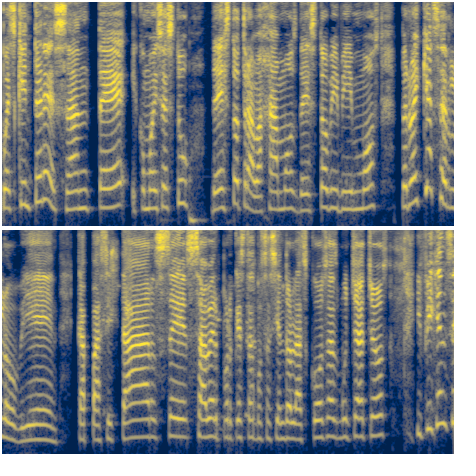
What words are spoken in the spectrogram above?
Pues qué interesante, y como dices tú, de esto trabajamos, de esto vivimos, pero hay que hacerlo bien, capacitarse, saber por qué estamos haciendo las cosas, muchachos. Y fíjense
